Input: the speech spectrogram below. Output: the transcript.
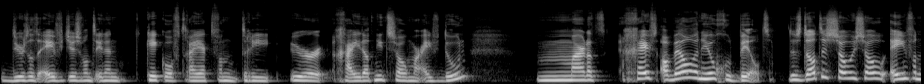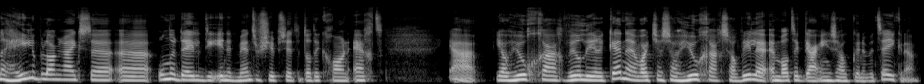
duurt dat eventjes, want in een kick-off traject van drie uur ga je dat niet zomaar even doen. Maar dat geeft al wel een heel goed beeld. Dus dat is sowieso een van de hele belangrijkste eh, onderdelen die in het mentorship zitten. Dat ik gewoon echt ja, jou heel graag wil leren kennen. En wat je zou heel graag zou willen en wat ik daarin zou kunnen betekenen.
